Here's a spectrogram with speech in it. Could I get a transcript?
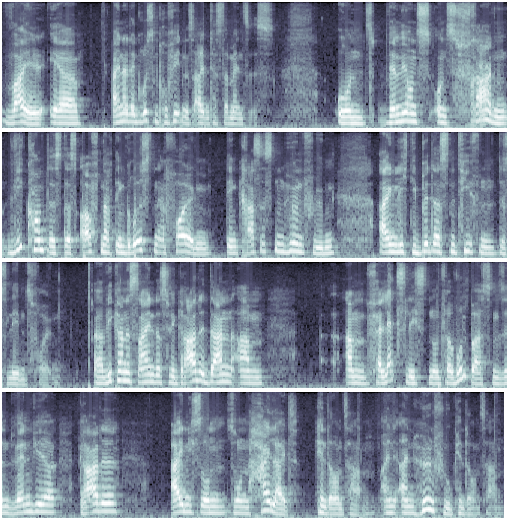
weil er einer der größten Propheten des Alten Testaments ist. Und wenn wir uns, uns fragen, wie kommt es, dass oft nach den größten Erfolgen, den krassesten Höhenflügen, eigentlich die bittersten Tiefen des Lebens folgen? Äh, wie kann es sein, dass wir gerade dann am, am verletzlichsten und verwundbarsten sind, wenn wir gerade eigentlich so ein, so ein Highlight hinter uns haben, ein, einen Höhenflug hinter uns haben?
